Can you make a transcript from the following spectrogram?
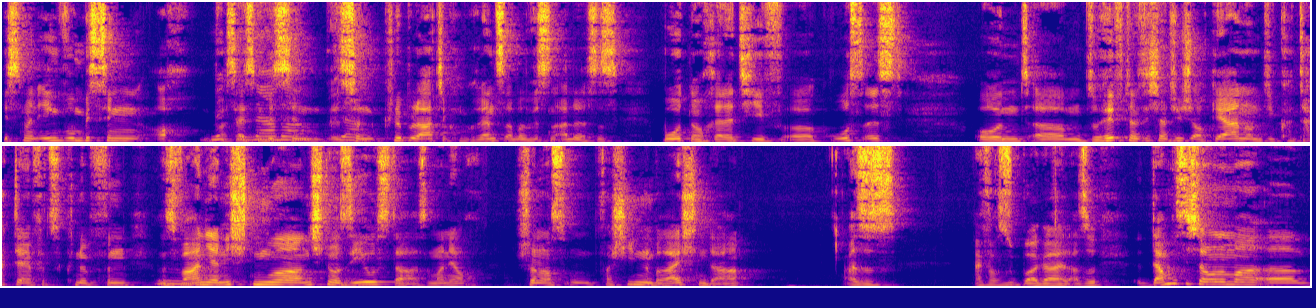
ist man irgendwo ein bisschen, auch, was heißt ein bisschen, das ist klar. schon knüppelharte Konkurrenz, aber wissen alle, dass das Boot noch relativ äh, groß ist. Und ähm, so hilft man sich natürlich auch gerne und die Kontakte einfach zu knüpfen. Und Mhm. es waren ja nicht nur nicht nur SEOs da, es waren ja auch schon aus verschiedenen Bereichen da. Also es ist einfach super geil. Also da muss ich doch nochmal, äh,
